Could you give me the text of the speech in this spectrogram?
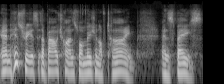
And history is about transformation of time and space.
